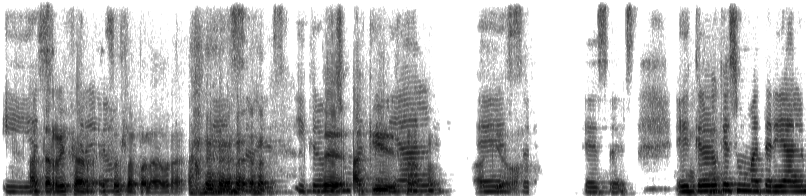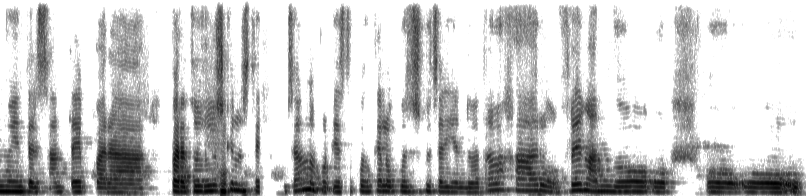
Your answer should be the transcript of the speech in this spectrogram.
Y Aterrizar, esa es la palabra. Eso es. Y creo que es un material... eso, eso, es. Y creo que es un material muy interesante para, para todos los que nos estén escuchando, porque este podcast lo puedes escuchar yendo a trabajar o fregando o,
